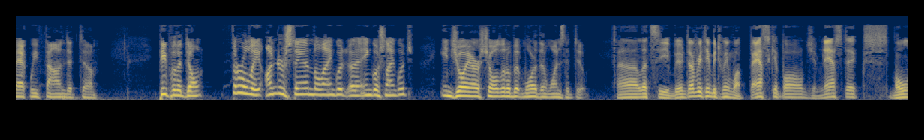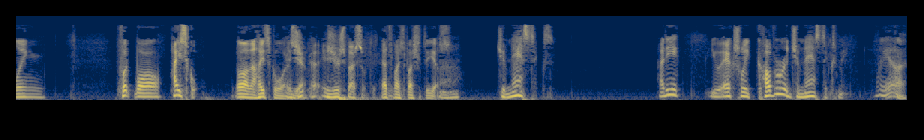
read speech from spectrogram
fact, we found that uh, people that don't thoroughly understand the language uh, English language enjoy our show a little bit more than ones that do. Uh, let's see. Everything between what? Basketball, gymnastics, bowling, football. High school Oh, the high school one. is Yeah. your uh, is your specialty. That's my specialty. Yes. Uh-huh. Gymnastics. How do you you actually cover a gymnastics meet? Well, yeah.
